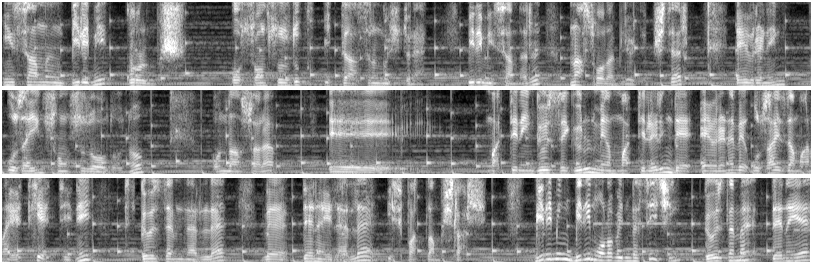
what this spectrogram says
insanlığın bilimi kurulmuş. O sonsuzluk iddiasının üstüne bilim insanları nasıl olabilir demişler. Evrenin, uzayın sonsuz olduğunu, ondan sonra eee, maddenin gözle görülmeyen maddelerin de evrene ve uzay zamana etki ettiğini gözlemlerle ve deneylerle ispatlamışlar. Bilimin bilim olabilmesi için gözleme, deneye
